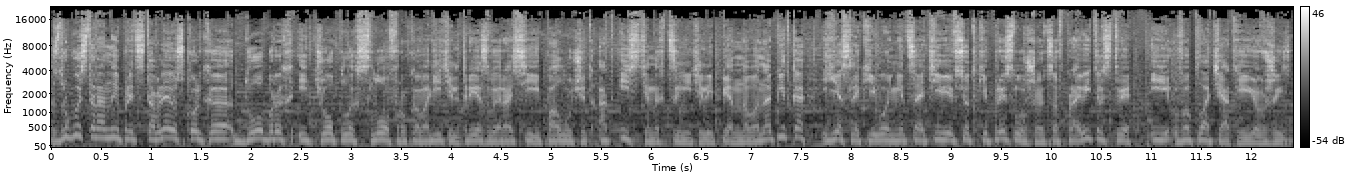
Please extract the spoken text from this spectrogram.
С другой стороны, представляю, сколько добрых и теплых слов руководитель трезвой России получит от истинных ценителей пенного напитка, если к его инициативе все-таки прислушаются в правительстве и воплотят ее в жизнь.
